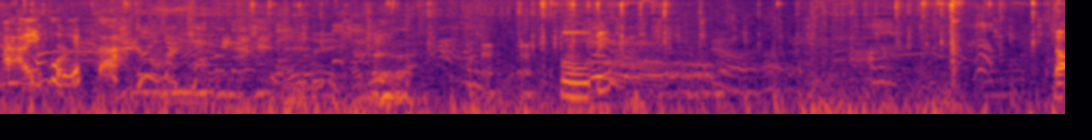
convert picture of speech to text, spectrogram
아이 모르겠다 무빙 야.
